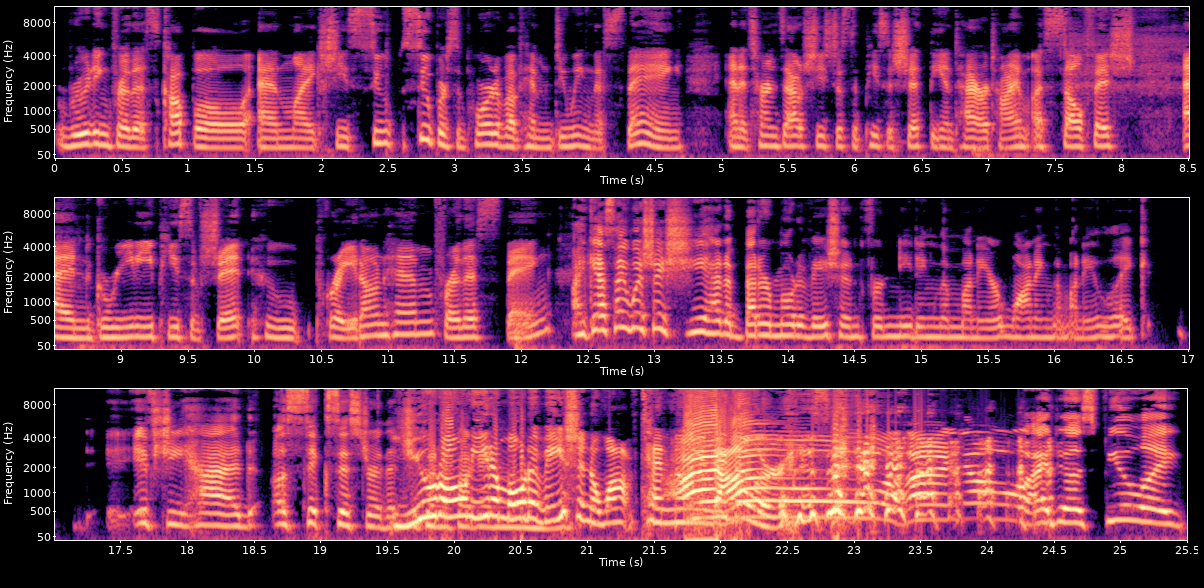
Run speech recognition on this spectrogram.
rooting for this couple and like she's su- super supportive of him doing this thing and it turns out she's just a piece of shit the entire time a selfish and greedy piece of shit who preyed on him for this thing I guess I wish I, she had a better motivation for needing the money or wanting the money. Like, if she had a sick sister that You don't need a motivation to want ten million I dollars. I know. I just feel like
